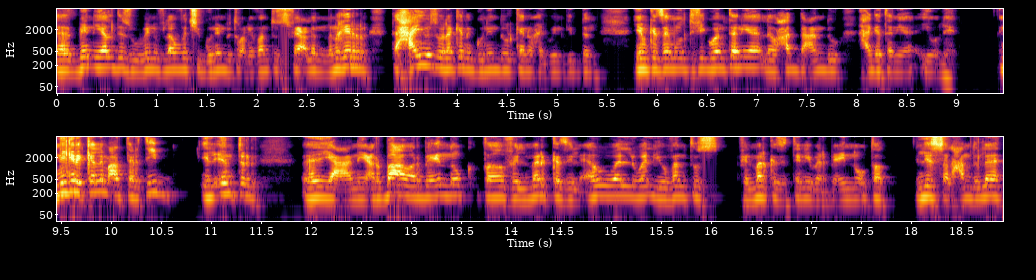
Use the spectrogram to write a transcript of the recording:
بين يلدز وبين فلاوفيتش الجونين بتوع اليوفنتوس فعلا من غير تحيز ولكن الجونين دول كانوا حلوين جدا. يمكن زي ما قلت في جوان تانية لو حد عنده حاجة تانية يقولها نيجي نتكلم على الترتيب. الإنتر يعني 44 نقطة في المركز الأول واليوفنتوس في المركز الثاني ب 40 نقطة. لسه الحمد لله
